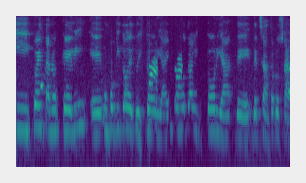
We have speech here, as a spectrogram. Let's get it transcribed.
Y cuéntanos, Kelly, eh, un poquito de tu historia. Esta es otra victoria de, del Santo Rosario.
